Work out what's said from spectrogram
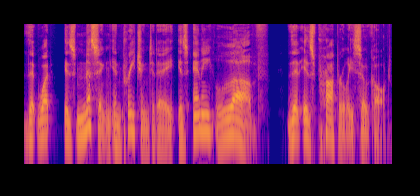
that what is missing in preaching today is any love that is properly so called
